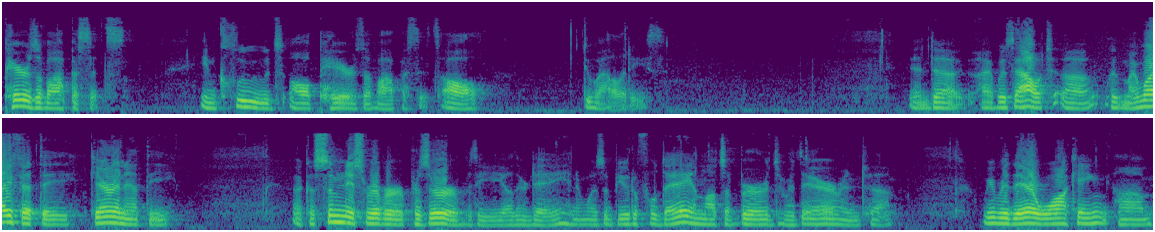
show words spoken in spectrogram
pairs of opposites includes all pairs of opposites, all dualities. And uh, I was out uh, with my wife at the Karen at the uh, River Preserve the other day, and it was a beautiful day, and lots of birds were there, and uh, we were there walking. Um,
